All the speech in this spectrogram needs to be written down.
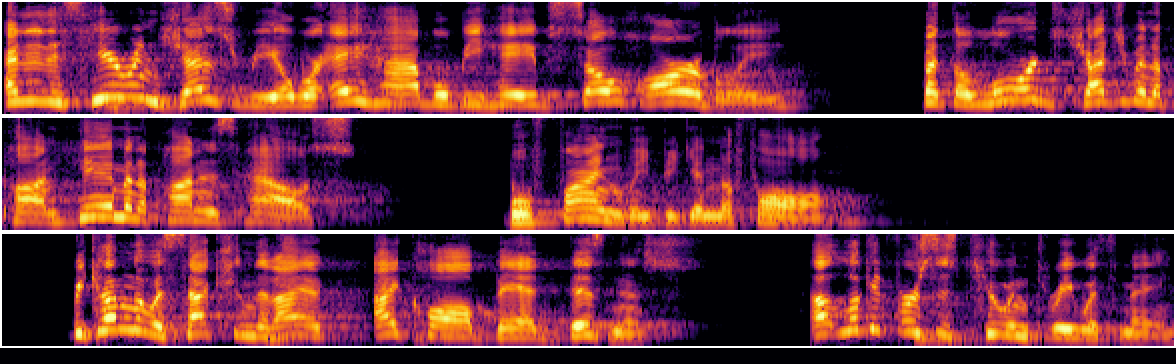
And it is here in Jezreel where Ahab will behave so horribly, but the Lord's judgment upon him and upon his house will finally begin to fall. We come to a section that I, I call bad business. Uh, look at verses 2 and 3 with me.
